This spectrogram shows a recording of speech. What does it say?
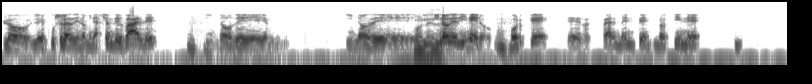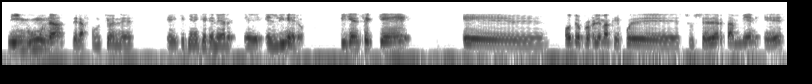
lo, le puso la denominación de vales y no de y no de y no de dinero porque eh, realmente no tiene ninguna de las funciones eh, que tiene que tener eh, el dinero fíjense que otro problema que puede suceder también es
